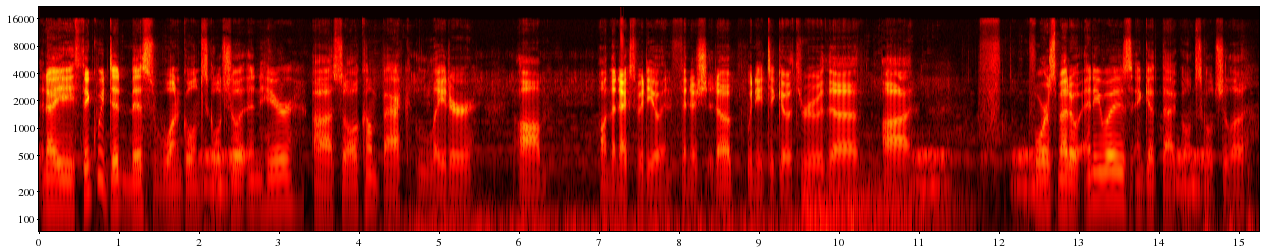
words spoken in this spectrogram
And I think we did miss one golden skulltula in here, uh, so I'll come back later um, on the next video and finish it up. We need to go through the uh, Forest Meadow anyways and get that Golden. Here.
